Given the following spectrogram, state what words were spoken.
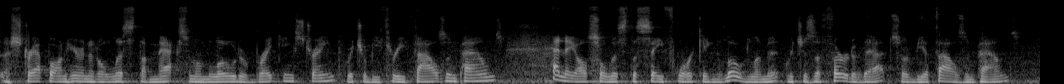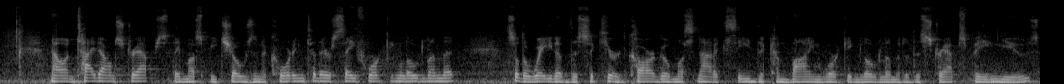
a strap on here and it'll list the maximum load or braking strength, which will be 3,000 pounds. And they also list the safe working load limit, which is a third of that, so it'd be 1,000 pounds. Now on tie-down straps, they must be chosen according to their safe working load limit. So the weight of the secured cargo must not exceed the combined working load limit of the straps being used.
